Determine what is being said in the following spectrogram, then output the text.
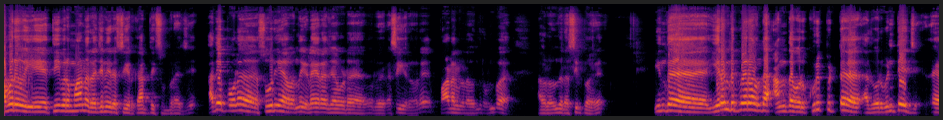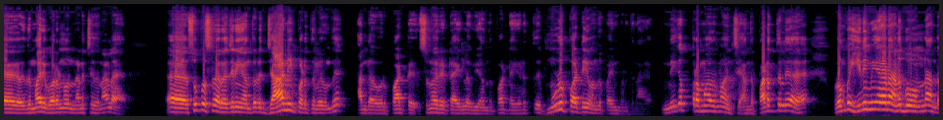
அவர் தீவிரமான ரஜினி ரசிகர் கார்த்திக் சுப்ராஜ். அதே போல் சூர்யா வந்து இளையராஜாவோட ஒரு ரசிகர் அவர். பாடல்களை வந்து ரொம்ப அவர் வந்து ரசிப்பார். இந்த இரண்டு பேரும் வந்து அந்த ஒரு குறிப்பிட்ட அது ஒரு விண்டேஜ் இது மாதிரி வரணும்னு நினச்சதுனால சூப்பர் ஸ்டார் ரஜினிகாந்தோட ஜானி படத்துலேருந்து அந்த ஒரு பாட்டு சுனரிட் ஐ லவ் யூ அந்த பாட்டை எடுத்து முழு பாட்டையும் வந்து பயன்படுத்தினாங்க. மிக பிரமாதமாக இருந்துச்சு. அந்த படத்தில் ரொம்ப இனிமையான அனுபவம்னா அந்த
